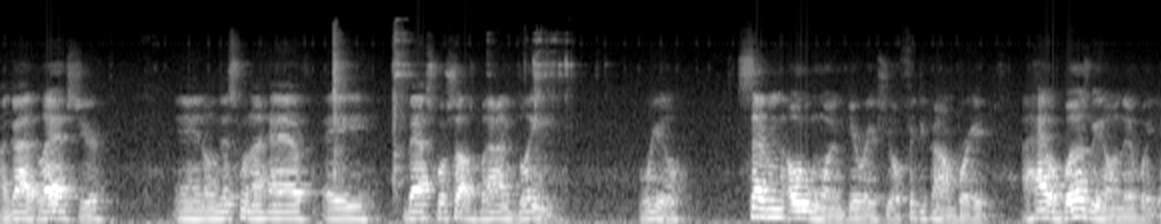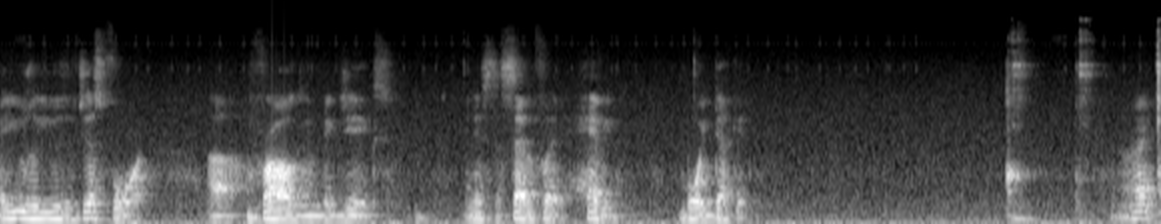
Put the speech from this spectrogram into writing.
I got it last year, and on this one I have a Bass Pro Shops Bionic Blade reel, seven to one gear ratio, 50 pound braid. I have a buzz bait on there, but I usually use it just for uh, frogs and big jigs. And it's a seven foot heavy Boyd Duckett. Alright,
